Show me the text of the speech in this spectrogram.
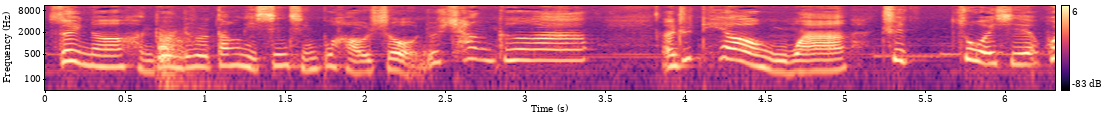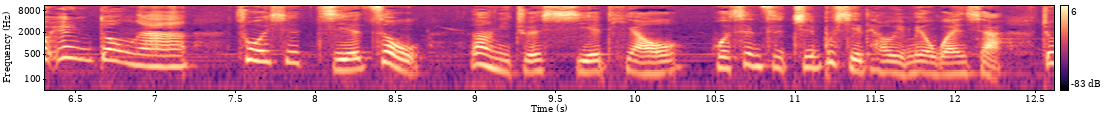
所以呢，很多人就说，当你心情不好的时候，你就唱歌啊，啊，去跳舞啊，去做一些会运动啊，做一些节奏，让你觉得协调，或甚至其实不协调也没有关系啊，就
